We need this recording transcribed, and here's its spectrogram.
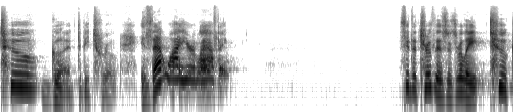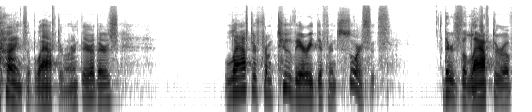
too good to be true. Is that why you're laughing? See, the truth is, there's really two kinds of laughter, aren't there? There's laughter from two very different sources. There's the laughter of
